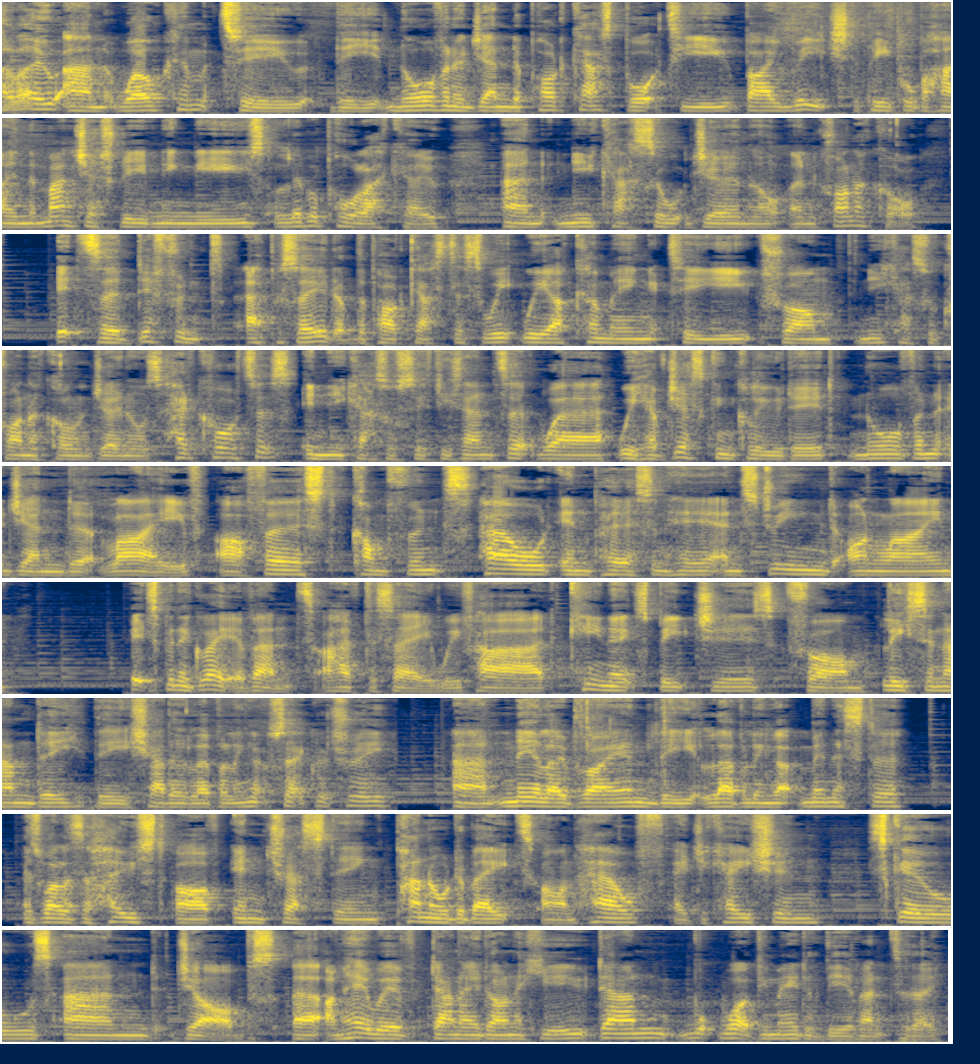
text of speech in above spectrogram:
Hello and welcome to the Northern Agenda podcast brought to you by Reach, the people behind the Manchester Evening News, Liverpool Echo, and Newcastle Journal and Chronicle. It's a different episode of the podcast this week. We are coming to you from the Newcastle Chronicle and Journal's headquarters in Newcastle City Centre, where we have just concluded Northern Agenda Live, our first conference held in person here and streamed online it's been a great event, I have to say. We've had keynote speeches from Lisa Nandy, the Shadow Levelling Up Secretary, and Neil O'Brien, the Levelling Up Minister, as well as a host of interesting panel debates on health, education, skills, and jobs. Uh, I'm here with Dan O'Donoghue. Dan, what have you made of the event today?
